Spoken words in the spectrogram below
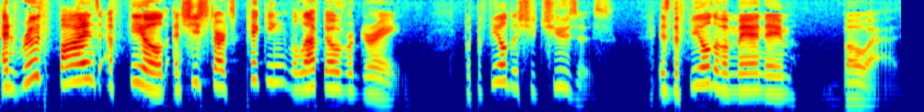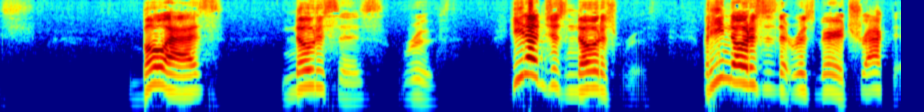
And Ruth finds a field and she starts picking the leftover grain. But the field that she chooses is the field of a man named Boaz. Boaz notices Ruth. He doesn't just notice Ruth, but he notices that Ruth's very attractive.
